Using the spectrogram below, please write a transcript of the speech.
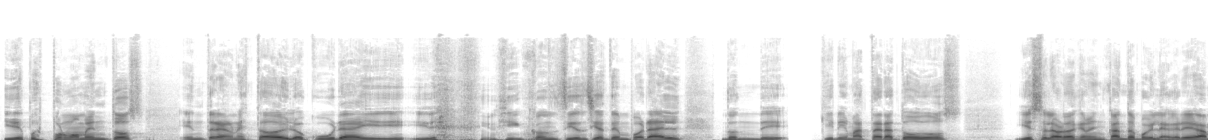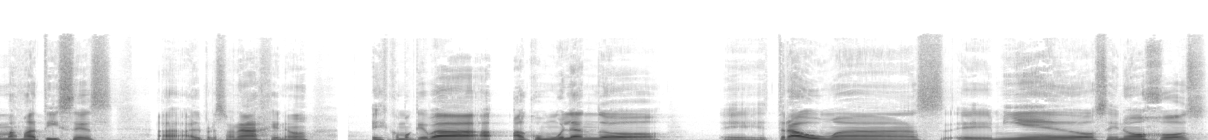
Y después por momentos entra en un estado de locura y, de, inconsciencia temporal donde quiere matar a todos. Y eso la verdad que me encanta porque le agrega más matices a- al personaje, ¿no? Es como que va a- acumulando eh, traumas, eh, miedos, enojos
